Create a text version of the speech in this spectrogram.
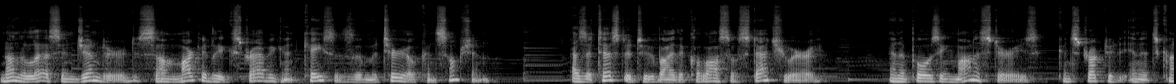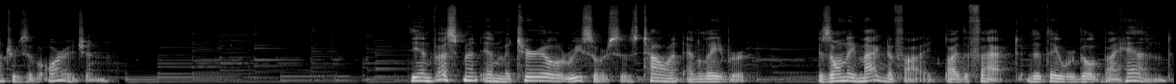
nonetheless engendered some markedly extravagant cases of material consumption, as attested to by the colossal statuary and imposing monasteries constructed in its countries of origin. The investment in material resources, talent, and labor is only magnified by the fact that they were built by hand,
